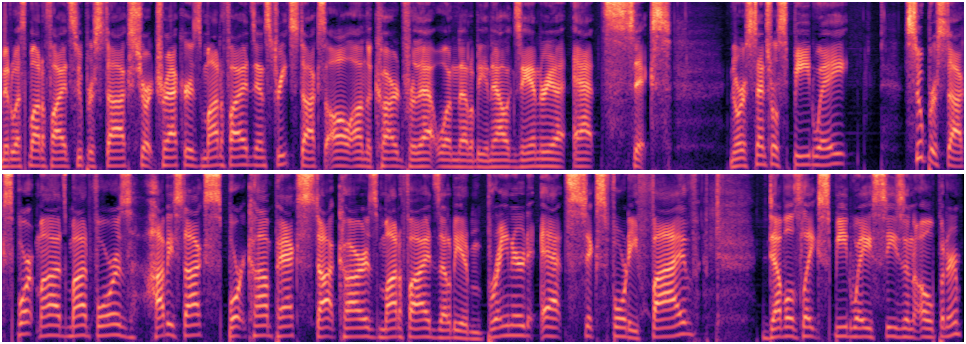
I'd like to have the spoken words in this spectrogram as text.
Midwest Modified, Super Stocks, Short Trackers, Modifieds, and Street Stocks all on the card for that one. That'll be in Alexandria at 6. North Central Speedway, Super Stocks, Sport Mods, Mod 4s, Hobby Stocks, Sport Compacts, Stock Cars, Modifieds. That'll be in Brainerd at 645. Devils Lake Speedway season opener.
